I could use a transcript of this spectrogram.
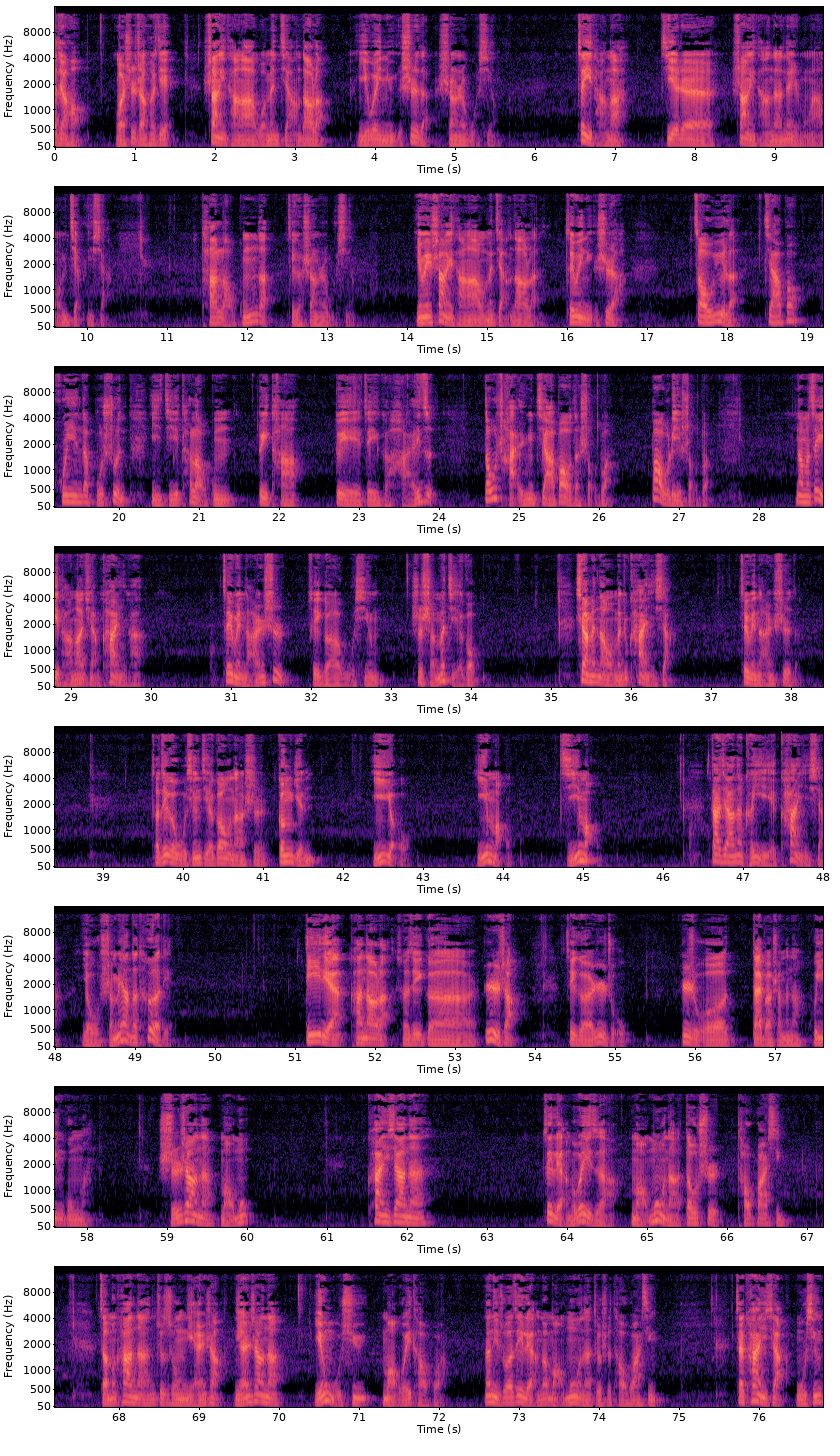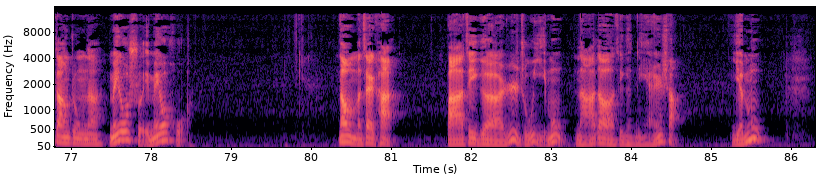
大家好，我是张鹤剑。上一堂啊，我们讲到了一位女士的生日五行。这一堂啊，接着上一堂的内容啊，我们讲一下她老公的这个生日五行。因为上一堂啊，我们讲到了这位女士啊，遭遇了家暴、婚姻的不顺，以及她老公对她、对这个孩子都采用家暴的手段、暴力手段。那么这一堂啊，想看一看这位男士这个五行是什么结构。下面呢，我们就看一下这位男士的，他这个五行结构呢是庚寅、乙酉、乙卯、己卯。大家呢可以看一下有什么样的特点。第一点看到了，说这个日上这个日主，日主代表什么呢？婚姻宫嘛。时上呢，卯木。看一下呢，这两个位置啊，卯木呢都是桃花星。怎么看呢？就是从年上，年上呢寅午戌卯为桃花，那你说这两个卯木呢就是桃花星。再看一下五行当中呢没有水没有火。那我们再看，把这个日主乙木拿到这个年上，寅木，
